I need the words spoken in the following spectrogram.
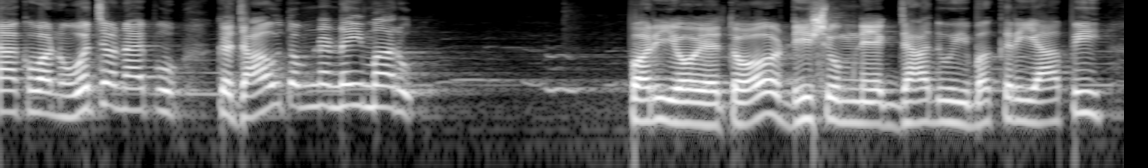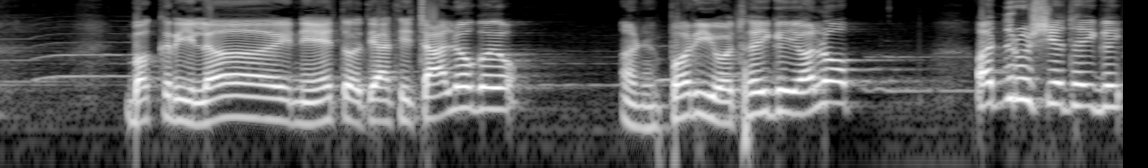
નાખવાનું વચન આપ્યું કે જાઉં તમને નહીં મારું. પરીઓએ તો ઢીસુમને એક જાદુઈ બકરી આપી. બકરી લઈને એ તો ત્યાંથી ચાલો ગયો અને પરીઓ થઈ ગઈ અલોપ, અદૃશ્ય થઈ ગઈ.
